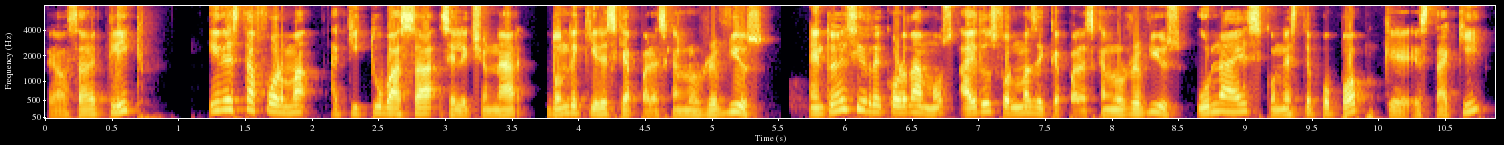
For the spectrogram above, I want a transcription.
le vas a dar clic y de esta forma aquí tú vas a seleccionar dónde quieres que aparezcan los reviews. Entonces si recordamos, hay dos formas de que aparezcan los reviews. Una es con este pop-up que está aquí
